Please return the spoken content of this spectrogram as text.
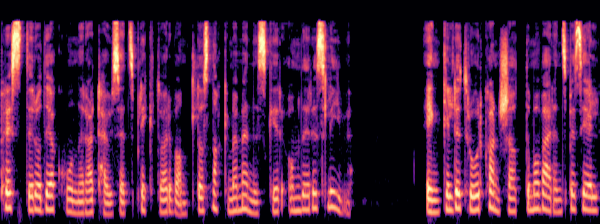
Prester og diakoner har taushetsplikt og er vant til å snakke med mennesker om deres liv. Enkelte tror kanskje at det må være en spesiell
